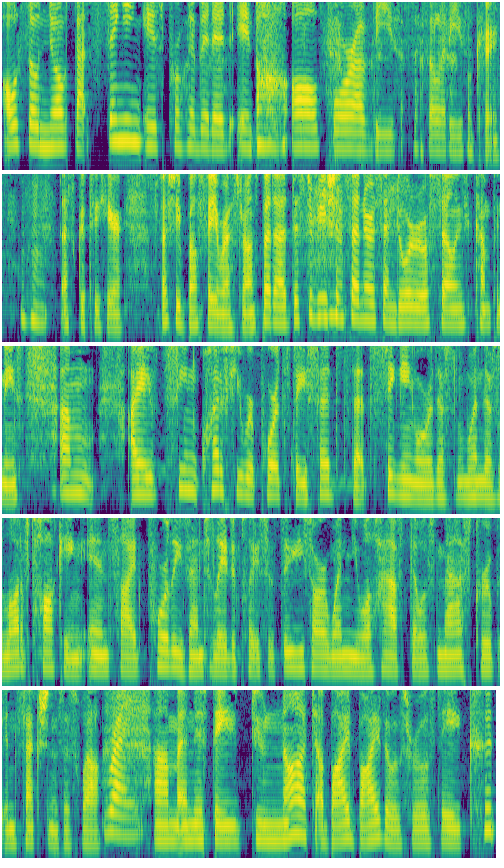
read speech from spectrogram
also note that singing is prohibited in all four of these facilities. Okay, mm-hmm. that's good to hear, especially buffet restaurants. But uh, distribution centers and door-to-door selling companies, um, I've seen quite a few reports. They said that singing or there's, when there's a lot of talking inside poorly ventilated places, these are when you will have those mass group infections as well. Right. Um, and if they do not abide by those rules, they could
